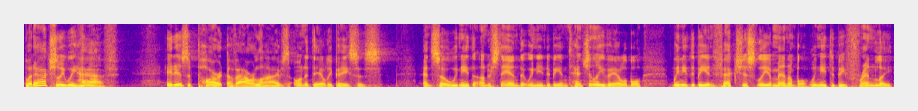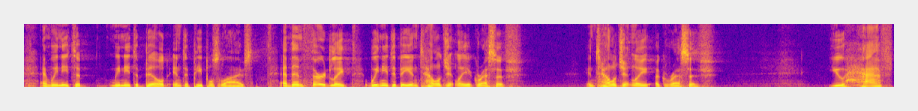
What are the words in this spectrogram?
But actually, we have. It is a part of our lives on a daily basis. And so we need to understand that we need to be intentionally available. We need to be infectiously amenable. We need to be friendly. And we need to, we need to build into people's lives. And then, thirdly, we need to be intelligently aggressive. Intelligently aggressive. You have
